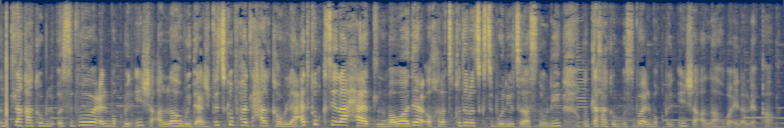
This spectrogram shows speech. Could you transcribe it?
نتلاقاكم الأسبوع المقبل إن شاء الله وإذا عجبتكم في هذه الحلقة ولا عندكم اقتراحات لمواضيع أخرى تقدروا تكتبوا لي وتراسلوا لي ونتلاقاكم الأسبوع المقبل إن شاء الله وإلى اللقاء.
